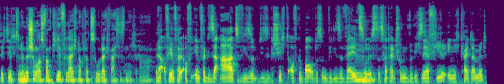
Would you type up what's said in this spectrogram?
Richtig. Mit so eine Mischung aus Vampir vielleicht noch dazu, oder ich weiß es nicht. Aber. Ja, auf jeden Fall, auf jeden Fall diese Art, wie so diese Geschichte aufgebaut ist und wie diese Welt mhm. so ist, das hat halt schon wirklich sehr viel Ähnlichkeit damit.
